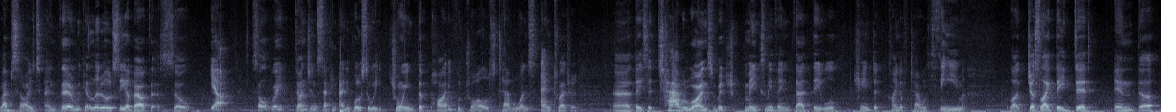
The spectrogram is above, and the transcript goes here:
website and there we can literally see about this so yeah celebrate Dungeon's second anniversary. Join the party for trials, taverns, and treasure. Uh, they said taverns, which makes me think that they will change the kind of tower theme, like just like they did in the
